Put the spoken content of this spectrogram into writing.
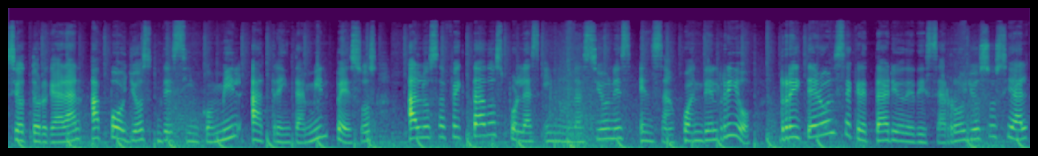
se otorgarán apoyos de 5 mil a 30 mil pesos a los afectados por las inundaciones en San Juan del Río, reiteró el secretario de Desarrollo Social,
